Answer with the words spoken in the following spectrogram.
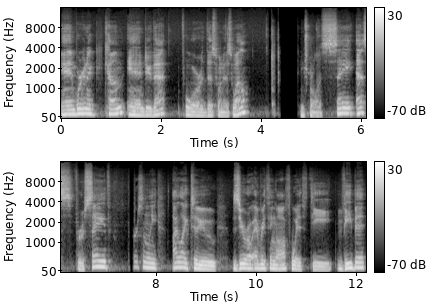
And we're going to come and do that for this one as well. Control say S for save. Personally, I like to zero everything off with the V bit.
